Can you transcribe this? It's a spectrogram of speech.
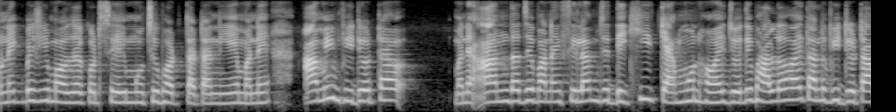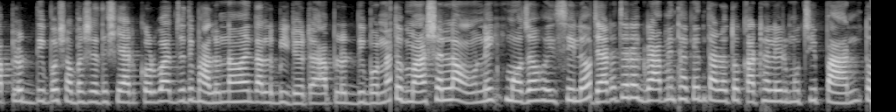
অনেক বেশি মজা করছে এই মুচি ভর্তাটা নিয়ে। মানে আমি ভিডিওটা মানে আন্দাজে বানাইছিলাম যে দেখি কেমন হয়। যদি ভালো হয় তাহলে ভিডিওটা আপলোড দিব, সবার সাথে শেয়ার করব। আর যদি ভালো না হয় তাহলে ভিডিওটা আপলোড দিব না। তো মার্শাল্লাহ অনেক মজা হয়েছিল। যারা যারা গ্রামে থাকেন তারা তো কাঁঠালের মুচি পান, তো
